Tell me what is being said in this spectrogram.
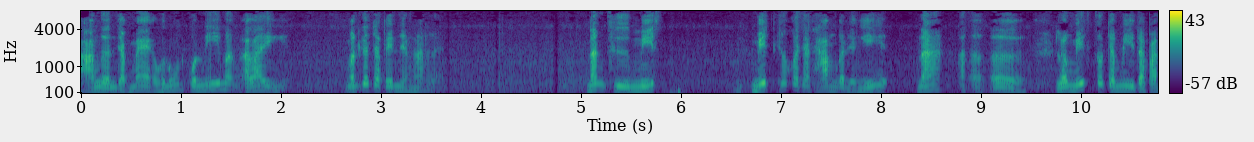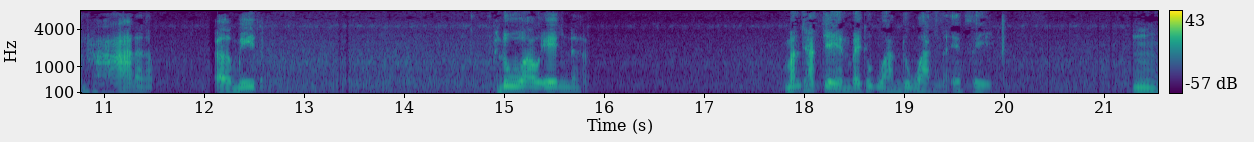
หาเงินจากแม่คนนู้นคนนี้มั่งอะไรอย่างนี้ มันก็จะเป็นอย่างนั้นแหละ นั่นคือมิตร มิตรเขาก็จะทำกันอย่างนี้ นะเออ แล้วมิตรก็จะมีแต่ปัญหานะครับ เออมี ดูเอาเองนะครับมันชัดเจนไปทุกวันทุกวันนะเอฟซีอืม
